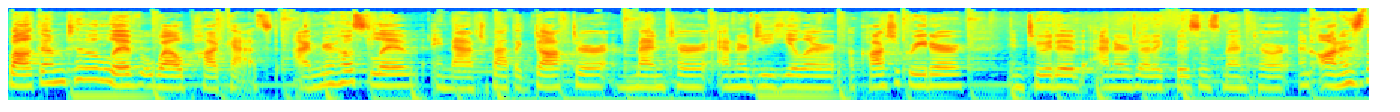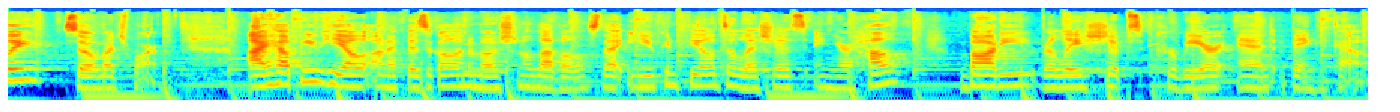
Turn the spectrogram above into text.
Welcome to the Liv Well podcast. I'm your host, Liv, a naturopathic doctor, mentor, energy healer, Akashic reader, intuitive, energetic business mentor, and honestly, so much more. I help you heal on a physical and emotional level so that you can feel delicious in your health, body, relationships, career, and bank account.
